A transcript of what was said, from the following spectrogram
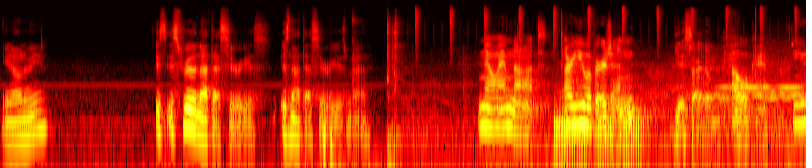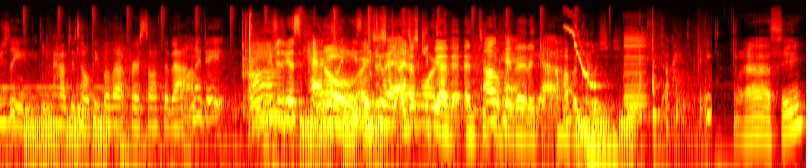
You know what I mean? It's it's really not that serious. It's not that serious, man. No, I'm not. Are you a virgin? Yes, I am. Oh, okay. Do you usually have to tell people that first off the bat on a date? Or Uh, you usually just casually no, ease I into just, it I at just a keep more... it at the end. Tip Okay, like, yeah. have a conversation. Okay. Ah, see,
